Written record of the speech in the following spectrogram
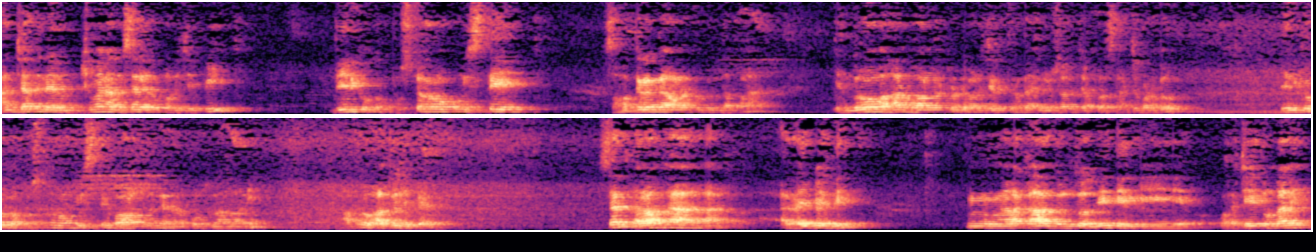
అంచేత నేను ముఖ్యమైన అంశాలు ఏదో కొన్ని చెప్పి దీనికి ఒక పుస్తక రూపం ఇస్తే సమగ్రంగా ఉన్నటువంటి తప్ప ఎందరో మహానుభావులైనటువంటి మన చరిత్ర ఐదు నిమిషాలు చెప్పడం సాధ్యపడదు. దీనికి ఒక పుస్తకం పంపిస్తే ఇస్తే బాగుంటుందని నేను అనుకుంటున్నాను అని అప్పుడు వాళ్ళతో చెప్పాను సరే తర్వాత అది అయిపోయింది. అలా కాలం దొరుకుతుంది దీనికి ఒక చేతి ఉండాలి.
